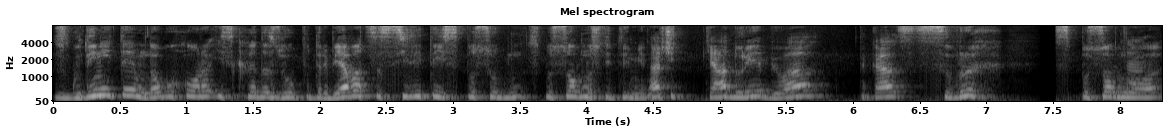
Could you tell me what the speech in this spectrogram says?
С годините много хора искаха да злоупотребяват с силите и способ... способностите ми. Значи тя дори е била така свръх способна. Да.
